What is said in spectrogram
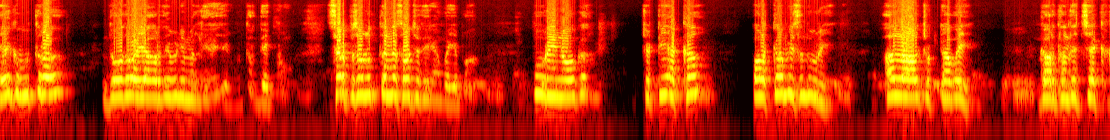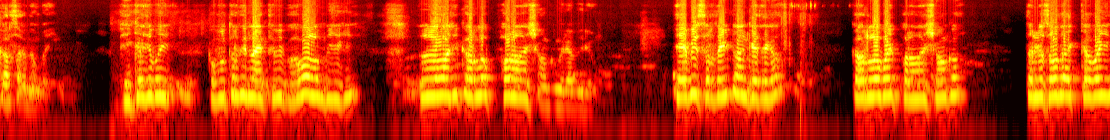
ਇਹ ਕਬੂਤਰ 2-2000 ਦੇ ਵੀ ਨਹੀਂ ਮਿਲਦੇ ਇਹ ਕਬੂਤਰ, ਦੇਖੋ। ਸਿਰਫ ਤੁਹਾਨੂੰ 300 ਚ ਦੇ ਰਿਹਾ ਬਈ ਆਪਾਂ। ਪੂਰੀ ਨੋਕ ਚਿੱਟੀਆਂ ਅੱਖਾਂ ਪਲਕਾਂ ਵੀ ਸੰਧੂਰੀ। ਆ ਲਾਲ ਚੁੱਟਾ ਬਈ। ਗਰਦਨ ਤੇ ਚੈੱਕ ਕਰ ਸਕਦੇ ਹੋ ਬਈ। ਠੀਕ ਹੈ ਜੀ ਬਈ। ਕਬੂਤਰ ਦੀ ਲੈਂਥ ਵੀ ਬਹੁਤ ਲੰਬੀ ਹੈਗੀ। ਲਓ ਜੀ, ਕਰ ਲਓ ਫਰਾਂ ਦਾ ਸ਼ੌਂਕ ਮੇਰਾ ਵੀਰੋ। ਇਹ ਵੀ ਸਰਦਈ ਢਾਂਗੇ ਦੇਗਾ ਕਰ ਲਓ ਬਾਈ ਫਰਾਂ ਦਾ ਸ਼ੌਂਕ। 300 ਦਾ ਇੱਕ ਹੈ ਬਾਈ।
